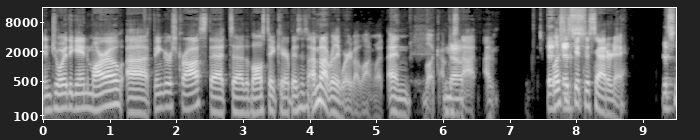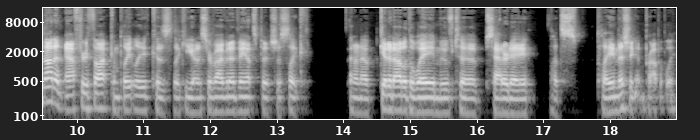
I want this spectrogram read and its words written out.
enjoy the game tomorrow. Uh, fingers crossed that uh, the Vols take care of business. I'm not really worried about Longwood. And look, I'm no. just not. I'm it, Let's just get to Saturday. It's not an afterthought completely because like you got to survive in advance, but it's just like I don't know, get it out of the way, move to Saturday. Let's play Michigan probably.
